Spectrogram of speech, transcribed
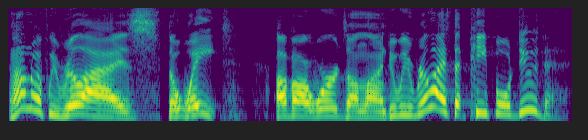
And I don't know if we realize the weight of our words online. Do we realize that people do that?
